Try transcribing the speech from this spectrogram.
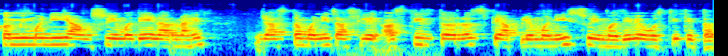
कमी मणी या सुईमध्ये येणार नाहीत. जास्त मणीच असले असतील तरच ते आपले मणी सुईमध्ये व्यवस्थित येतात.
